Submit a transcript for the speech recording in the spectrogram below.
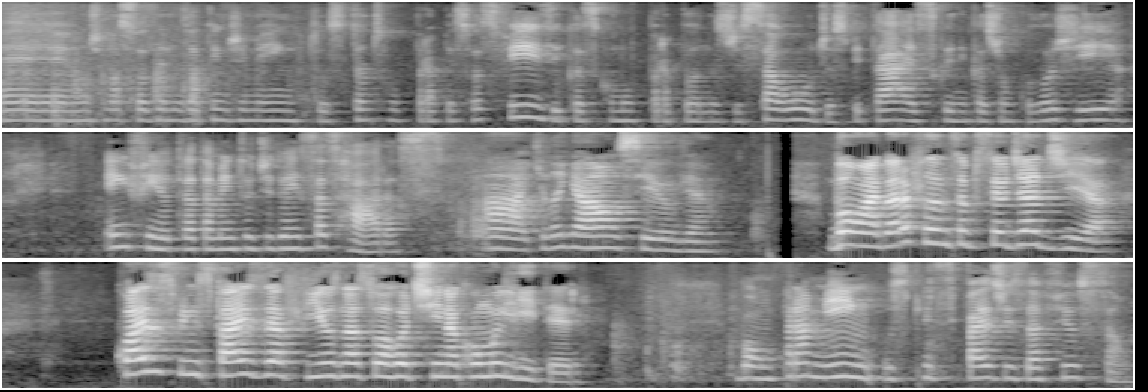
é, onde nós fazemos atendimentos tanto para pessoas físicas como para planos de saúde, hospitais, clínicas de oncologia, enfim, o tratamento de doenças raras. Ah, que legal, Silvia. Bom, agora falando sobre o seu dia a dia, quais os principais desafios na sua rotina como líder? Bom, para mim, os principais desafios são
